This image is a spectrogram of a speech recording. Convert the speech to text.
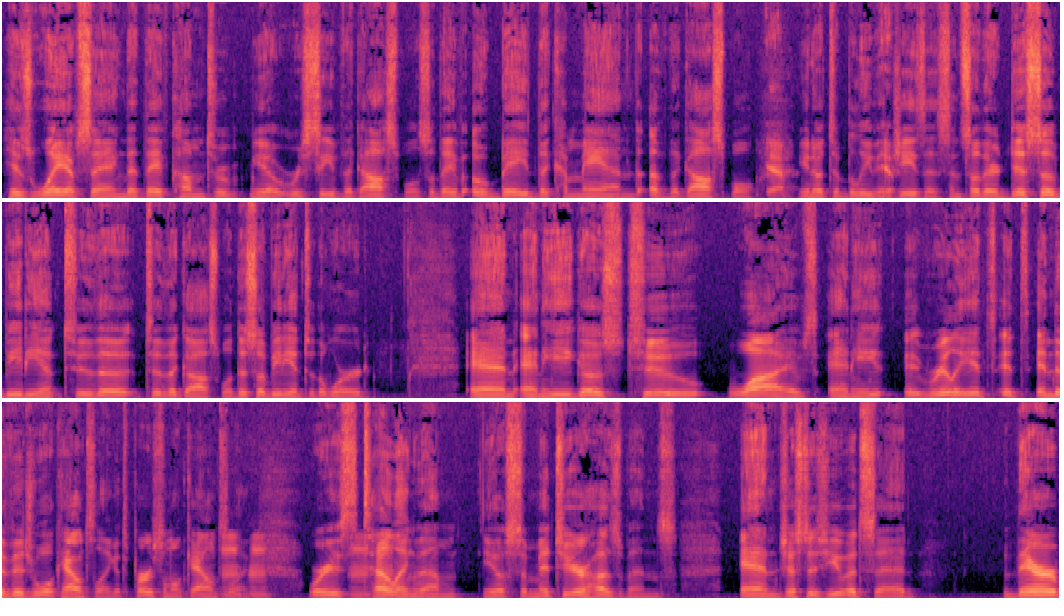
his way of saying that they've come to you know receive the gospel so they've obeyed the command of the gospel yeah. you know to believe in yep. jesus and so they're disobedient to the to the gospel disobedient to the word and and he goes to wives and he it really it's it's individual counseling it's personal counseling mm-hmm. where he's mm-hmm. telling them you know submit to your husbands and just as you had said their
